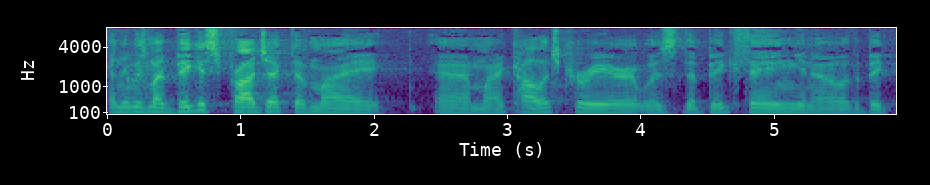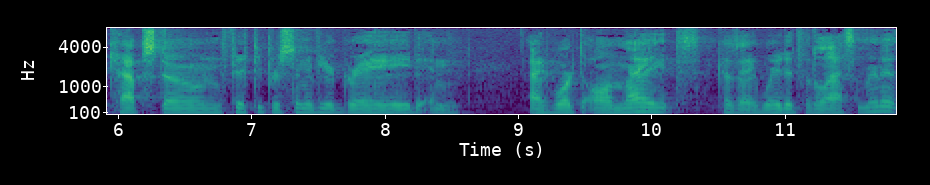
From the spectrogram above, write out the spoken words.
and it was my biggest project of my uh, my college career. It was the big thing, you know, the big capstone, fifty percent of your grade, and I'd worked all night because I waited to the last minute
